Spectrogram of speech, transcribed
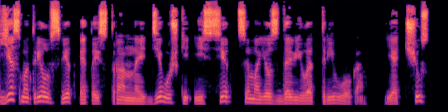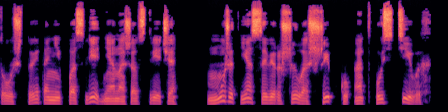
я смотрел вслед этой странной девушки, и сердце мое сдавило тревога. Я чувствовал, что это не последняя наша встреча. Может, я совершил ошибку, отпустив их.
